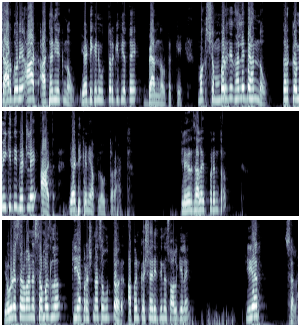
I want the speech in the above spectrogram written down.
चार दोन आठ आठ आणि एक नऊ. या ठिकाणी उत्तर किती येते ब्याण्णव टक्के. मग शंभर जे झाले ब्याण्णव तर कमी किती भेटले? आठ. या ठिकाणी आपलं उत्तर आठ. क्लिअर झालं इथपर्यंत? एवढं सर्वांना समजलं की या प्रश्नाचं उत्तर आपण कशा रीतीने सॉल्व्ह केलंय? क्लिअर चला.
